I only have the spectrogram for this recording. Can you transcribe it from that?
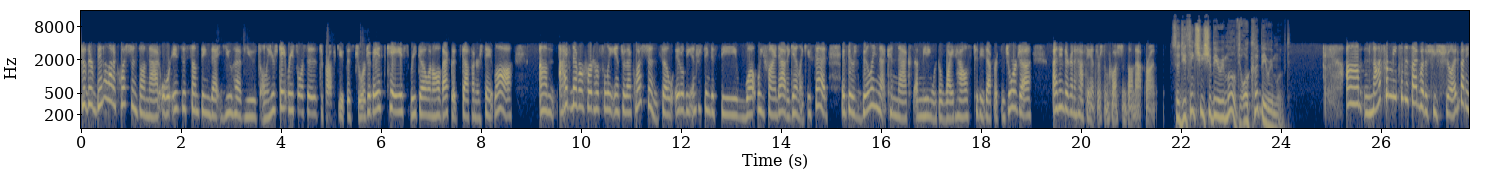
So there have been a lot of questions on that. Or is this something that you have used only your state resources to prosecute this Georgia based case, RICO, and all that good stuff under state law? Um, I've never heard her fully answer that question. So it'll be interesting to see what we find out. Again, like you said, if there's billing that connects a meeting with the White House to these efforts in Georgia, I think they're going to have to answer some questions on that front. So, do you think she should be removed or could be removed? Um, not for me to decide whether she should, but I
